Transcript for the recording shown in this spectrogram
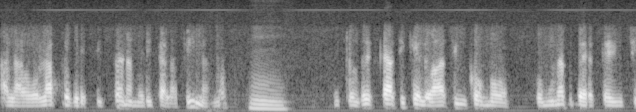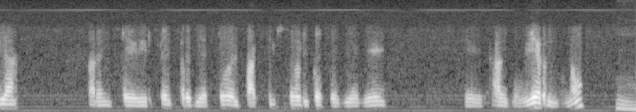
a la ola progresista en América Latina, ¿no? Mm. Entonces casi que lo hacen como, como una advertencia para impedir que el proyecto del pacto histórico pues llegue eh, al gobierno, ¿no? Mm.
